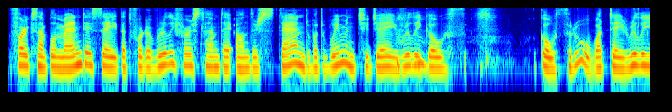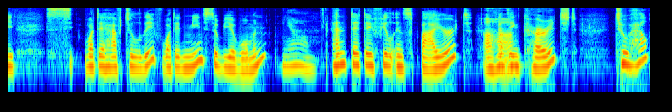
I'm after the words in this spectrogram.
for example, men they say that for the really first time they understand what women today really go th- go through, what they really, see, what they have to live, what it means to be a woman yeah. and that they feel inspired Uh-huh. and encouraged to help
